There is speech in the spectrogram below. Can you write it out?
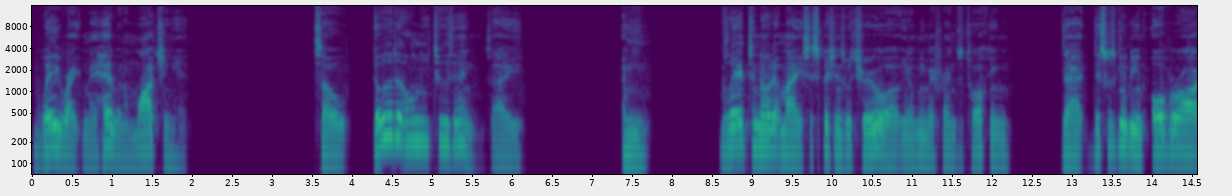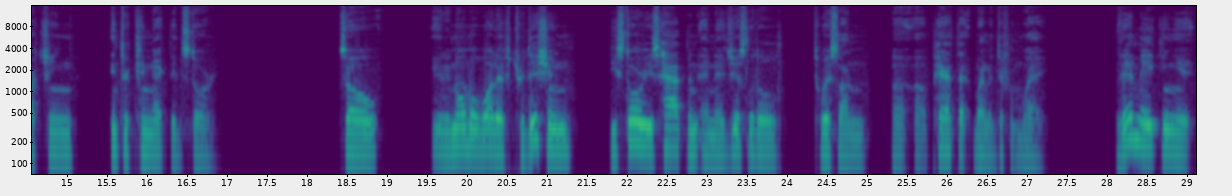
weigh right in my head when I'm watching it. So those are the only two things. I am glad to know that my suspicions were true, or you know, me and my friends were talking that this was going to be an overarching, interconnected story. So, in a normal what if tradition, these stories happen and they're just little twists on a, a path that went a different way. They're making it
